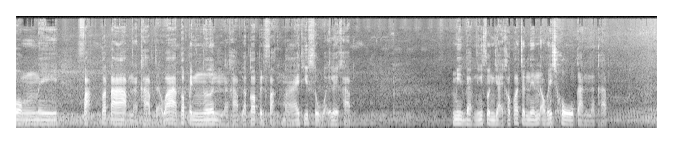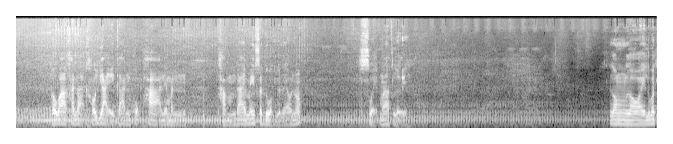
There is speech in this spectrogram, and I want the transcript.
องใน ฝักก็ตามนะครับ แต่ว่าก็เป็นเงินนะครับ แล้วก็เป็นฝักไม้ที่สวยเลยครับ มีดแบบนี้ส่วนใหญ่เขาก็จะเน้นเอาไว้โชว์กันนะครับ เพราะว่าขนาดเขาใหญ่การพกพาเนี่ยมันทำได้ไม่สะดวกอยู่แล้วเนาะสวยมากเลยลองรอยลวด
